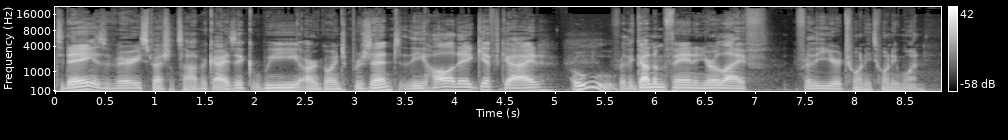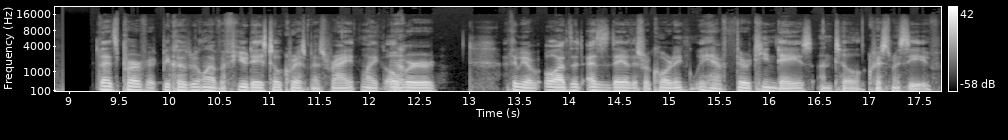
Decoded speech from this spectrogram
Today is a very special topic, Isaac. We are going to present the holiday gift guide Ooh, for the Gundam fan in your life for the year 2021. that's perfect because we only have a few days till Christmas, right? Like Yep. over, I think we have, well, as, the- as the day of this recording, we have 13 days until Christmas Eve.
